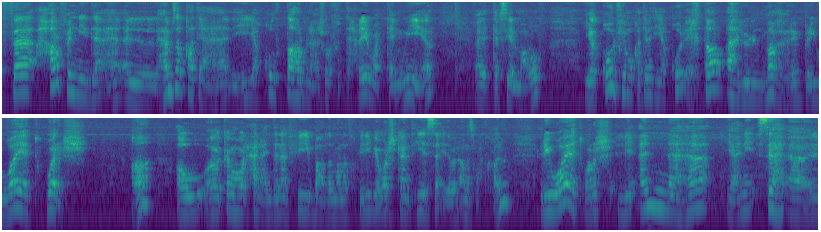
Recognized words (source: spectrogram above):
فحرف النداء الهمزة القاطعة هذه يقول طاهر بن عاشور في التحرير والتنوير التفسير المعروف. يقول في مقدمته يقول اختار أهل المغرب رواية ورش. أه؟ أو آه، كما هو الحال عندنا في بعض المناطق في ليبيا ورش كانت هي السائدة والآن أصبحت قانون. رواية ورش لأنها يعني سه... آه،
